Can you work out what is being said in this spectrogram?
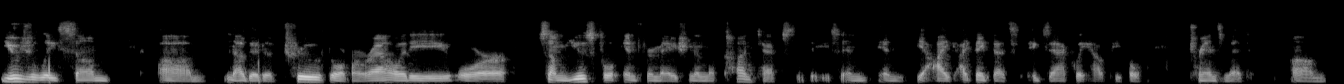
usually some um, nugget of truth or morality or some useful information in the context of these. And and yeah, I, I think that's exactly how people transmit um,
